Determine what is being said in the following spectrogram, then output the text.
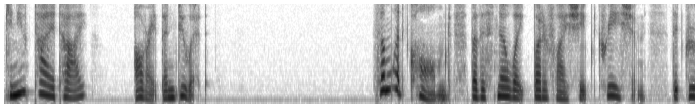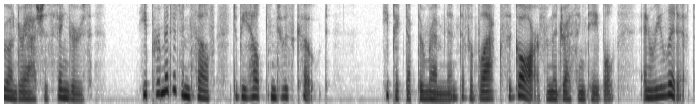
Can you tie a tie? All right, then do it. Somewhat calmed by the snow white butterfly shaped creation that grew under Ash's fingers, he permitted himself to be helped into his coat. He picked up the remnant of a black cigar from the dressing table and relit it.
